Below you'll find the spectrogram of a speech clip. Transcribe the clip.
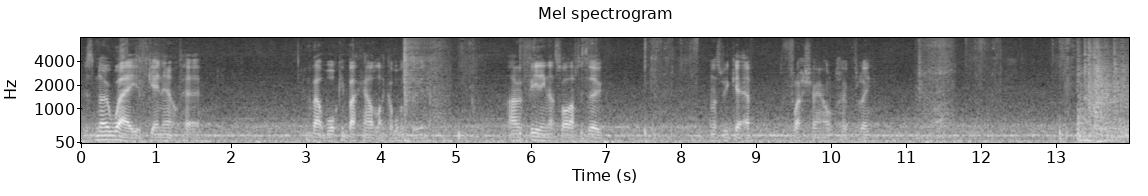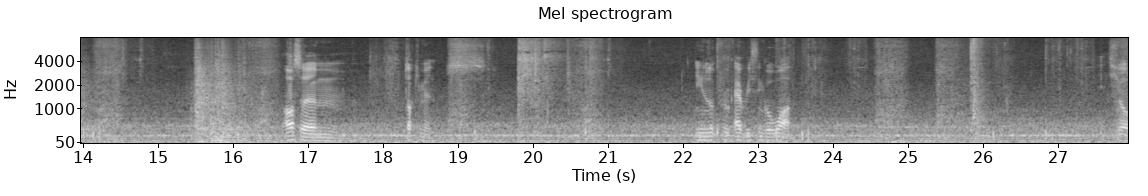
There's no way of getting out of here walking back out like I was doing. I have a feeling that's what I'll have to do. Unless we get a flash out, hopefully. Awesome. Documents. You can look through every single one. It's your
